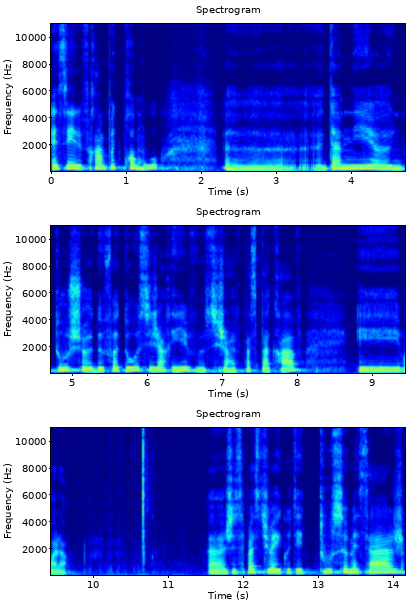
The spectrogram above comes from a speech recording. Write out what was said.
essayer de faire un peu de promo. Euh, d'amener euh, une touche de photo si j'arrive. Si j'arrive pas, c'est pas grave. Et voilà. Euh, je ne sais pas si tu vas écouter tout ce message.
